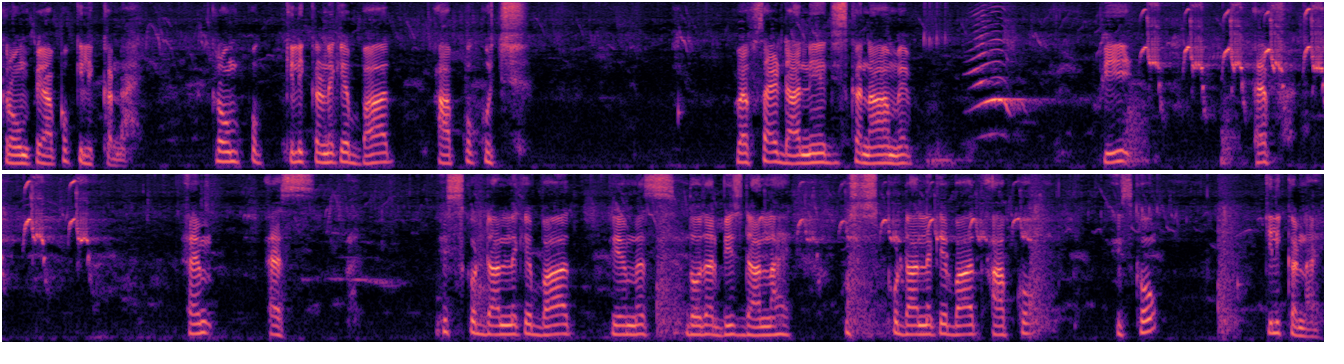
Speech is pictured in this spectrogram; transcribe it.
क्रोम पे आपको क्लिक करना है। क्रोम पर क्लिक करने के बाद आपको कुछ वेबसाइट डालनी है, जिसका नाम है पी एफ़ एम एस इसको डालने के बाद पी एम एस दो हज़ार बीस डालना है। उसको डालने के बाद आपको इसको क्लिक करना है।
